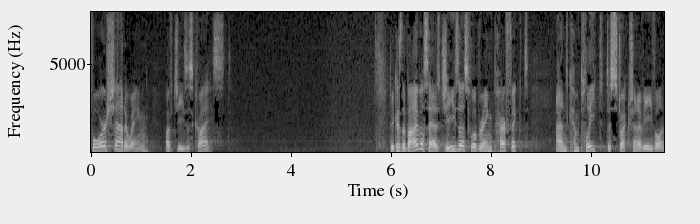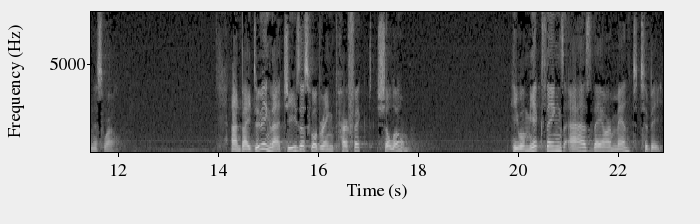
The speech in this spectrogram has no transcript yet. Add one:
foreshadowing of Jesus Christ. Because the Bible says Jesus will bring perfect and complete destruction of evil in this world. And by doing that, Jesus will bring perfect shalom. He will make things as they are meant to be.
